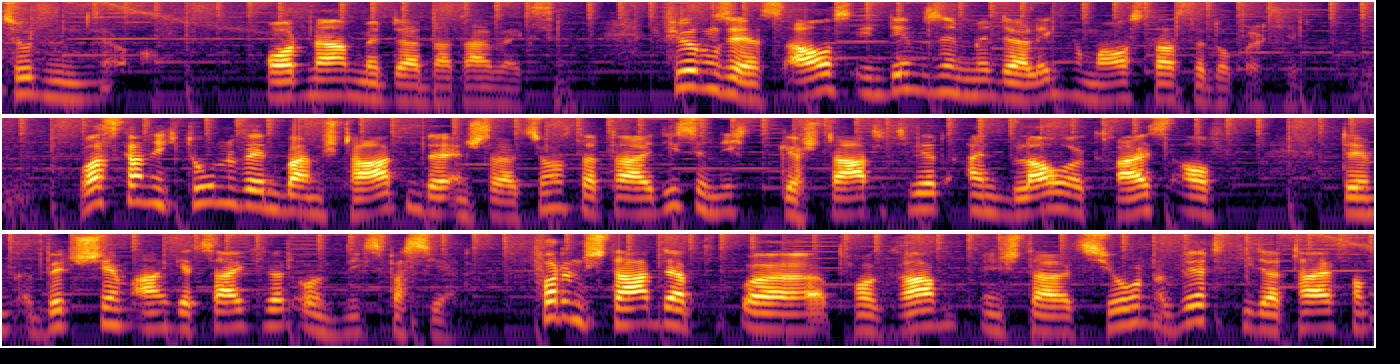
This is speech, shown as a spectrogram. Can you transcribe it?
zu den Ordner mit der Datei wechseln. Führen Sie es aus, indem Sie mit der linken Maustaste doppelklicken. Was kann ich tun, wenn beim Starten der Installationsdatei diese nicht gestartet wird, ein blauer Kreis auf dem Bildschirm angezeigt wird und nichts passiert? Vor dem Start der äh, Programminstallation wird die Datei vom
